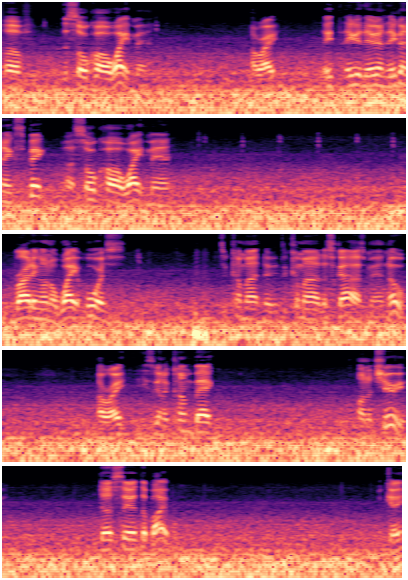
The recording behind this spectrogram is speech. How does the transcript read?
of the so-called white man. All right, they, they they're they're going to expect a so-called white man riding on a white horse to come out to, to come out of the skies, man. No. All right, he's to come back on a chariot. Does say the Bible. Okay.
